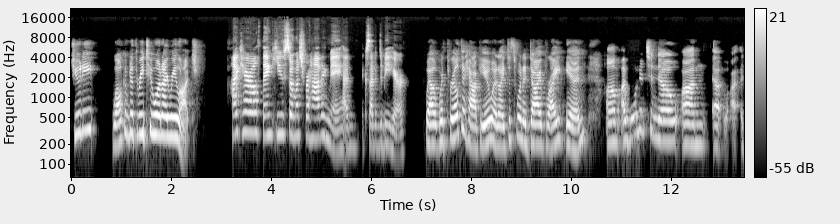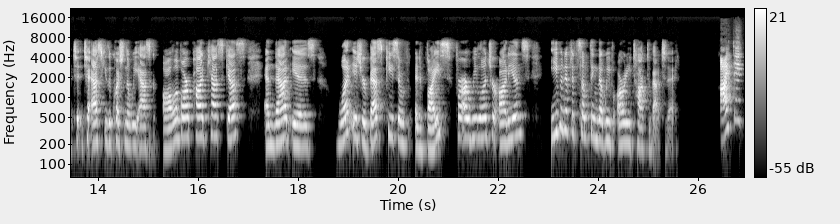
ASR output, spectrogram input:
Judy, welcome to 321 iRelaunch. Hi, Carol. Thank you so much for having me. I'm excited to be here. Well, we're thrilled to have you, and I just want to dive right in. Um, I wanted to know um, uh, to, to ask you the question that we ask all of our podcast guests, and that is what is your best piece of advice for our relauncher audience even if it's something that we've already talked about today? I think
